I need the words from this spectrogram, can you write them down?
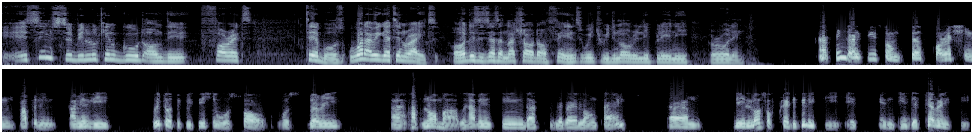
It seems to be looking good on the forex tables. What are we getting right? Or this is just a natural order of things which we do not really play any role in? I think I see some self-correction happening. I mean, the rate of depreciation was saw was very uh, abnormal. We haven't seen that in a very long time. Um, the loss of credibility is in, in the currency,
